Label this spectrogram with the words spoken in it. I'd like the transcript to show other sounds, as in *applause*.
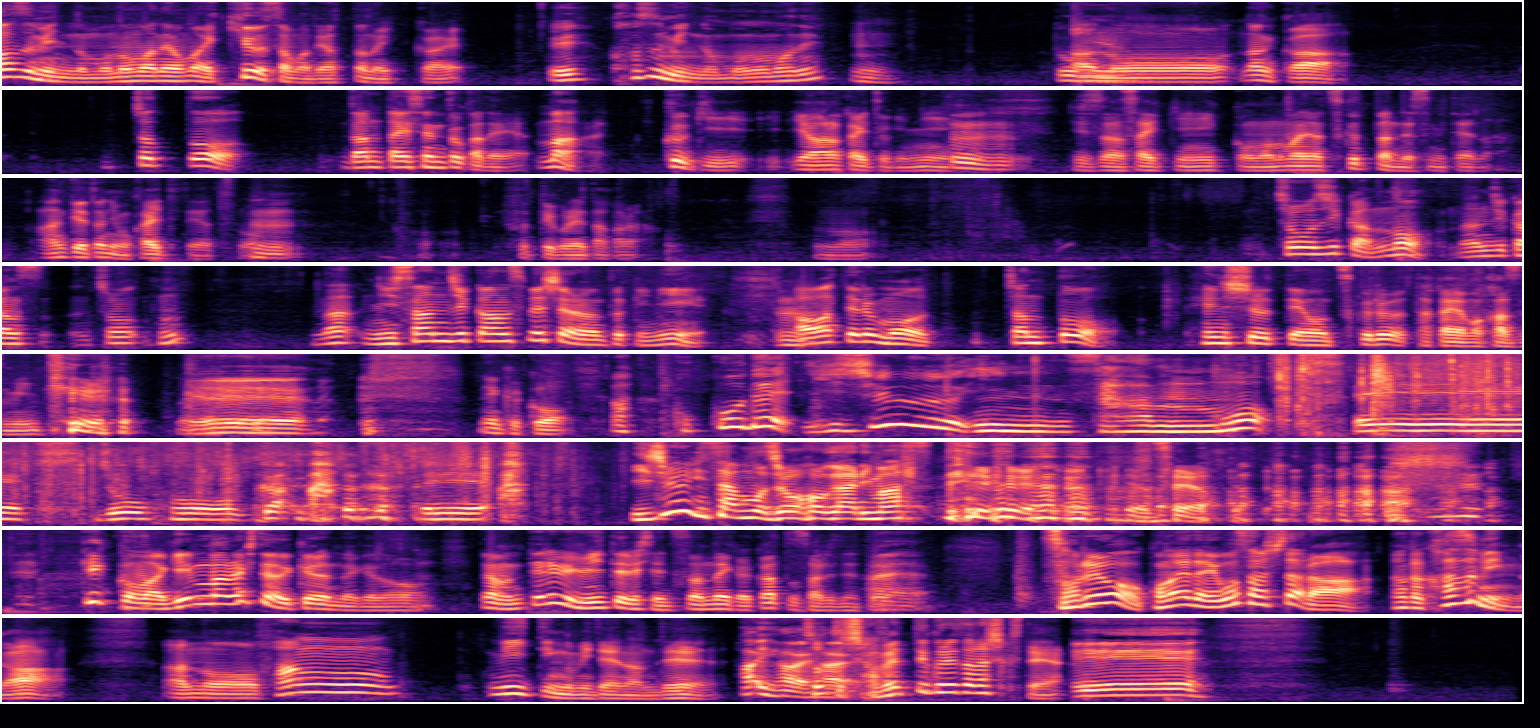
カズミンのモノマネを前 Q 様でやったの一回。えカズミンのモノマネ？うん。あのーなんかちょっと団体戦とかでまあ空気柔らかい時に、うん実は最近一個モノマネを作ったんですみたいなアンケートにも書いてたやつをうん。振ってくれたから、その長時間の何時間すちょん？な23時間スペシャルの時に、うん。慌てるもちゃんと編集点を作る高山和美っていうええなんかこう、あ、ここで伊集院さんも、えー、情報が、あえー、あ、伊集院さんも情報がありますっていうやつやって。結構まあ現場の人は受けるんだけど、多分テレビ見てる人に伝わんないからカットされてて。はいそれをこの間エゴサしたら、なんかカズミンが、あの、ファンミーティングみたいなんで、はいはいはい。ちょっと喋ってくれたらしくて、え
